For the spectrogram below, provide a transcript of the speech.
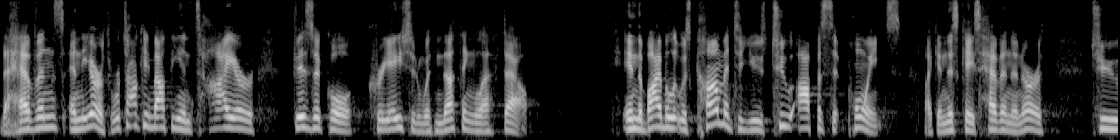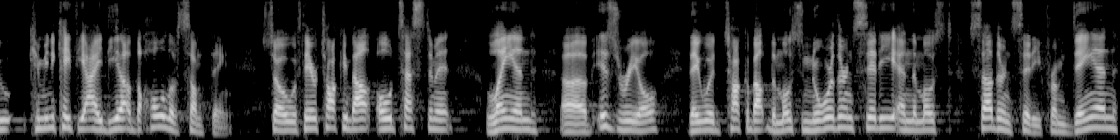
The heavens and the earth. We're talking about the entire physical creation with nothing left out. In the Bible, it was common to use two opposite points, like in this case, heaven and earth, to communicate the idea of the whole of something. So if they were talking about Old Testament land of Israel, they would talk about the most northern city and the most southern city, from Dan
